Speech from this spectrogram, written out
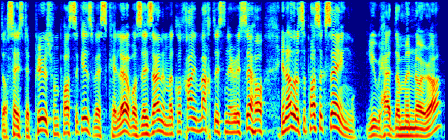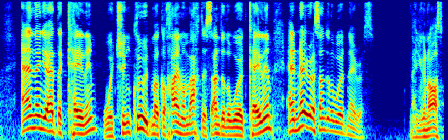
Das the Pirush from Pasuk is Ves Kelev, In other words, the Pasuk saying you had the menorah, and then you had the kalim, which include Melkochaim Machtis under the word kalim, and Neros under the word Neros. Now you're going to ask,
